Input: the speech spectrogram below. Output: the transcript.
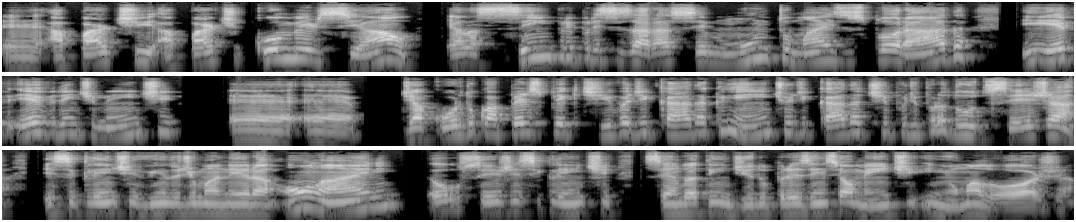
é, a, parte, a parte comercial ela sempre precisará ser muito mais explorada e, evidentemente, é, é, de acordo com a perspectiva de cada cliente ou de cada tipo de produto, seja esse cliente vindo de maneira online ou seja esse cliente sendo atendido presencialmente em uma loja.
